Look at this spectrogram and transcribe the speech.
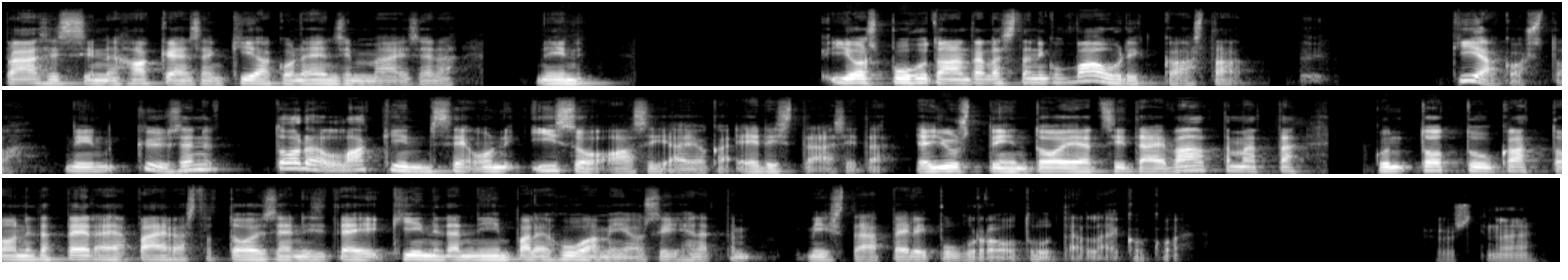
pääsisi sinne hakemaan sen kiekon ensimmäisenä, niin jos puhutaan tällaista niin kuin vauhdikkaasta kiekosta, niin kyllä se nyt todellakin se on iso asia, joka edistää sitä. Ja justiin toi, että sitä ei välttämättä, kun tottuu katsoa niitä pelejä päivästä toiseen, niin sitä ei kiinnitä niin paljon huomioon siihen, että mistä tämä peli puuroutuu tällä koko ajan. Just näin.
